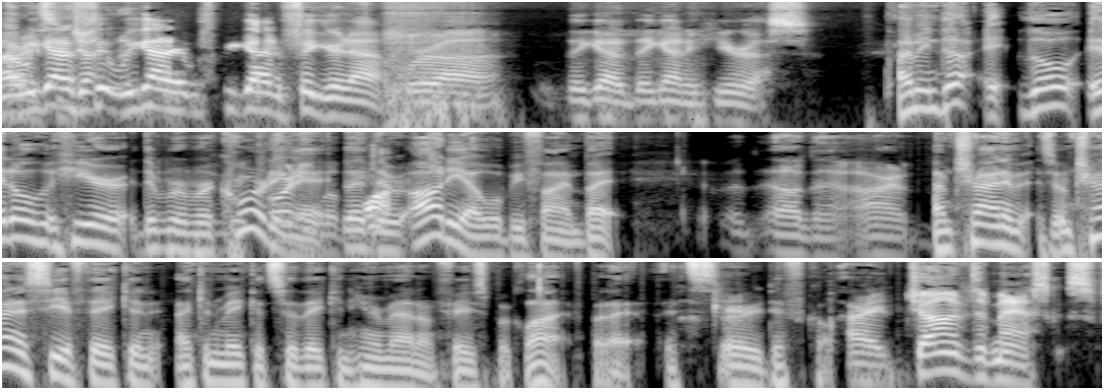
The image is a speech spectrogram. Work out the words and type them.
uh, All we so got to John- fi- we got to we got to figure it out. We're uh, they got they got to hear us. I mean, they'll, they'll it'll hear that we're recording, recording it. The, the audio will be fine, but Oh, no, all right. I'm trying to I'm trying to see if they can I can make it so they can hear Matt on Facebook Live, but I, it's Okay. very difficult. All right. John of Damascus.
